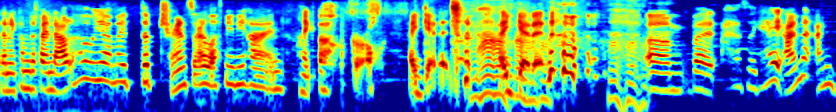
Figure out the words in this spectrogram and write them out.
then I come to find out, oh yeah, my the translator left me behind. I'm like, oh girl, I get it, I get it. um, but I was like, hey, I'm I'm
